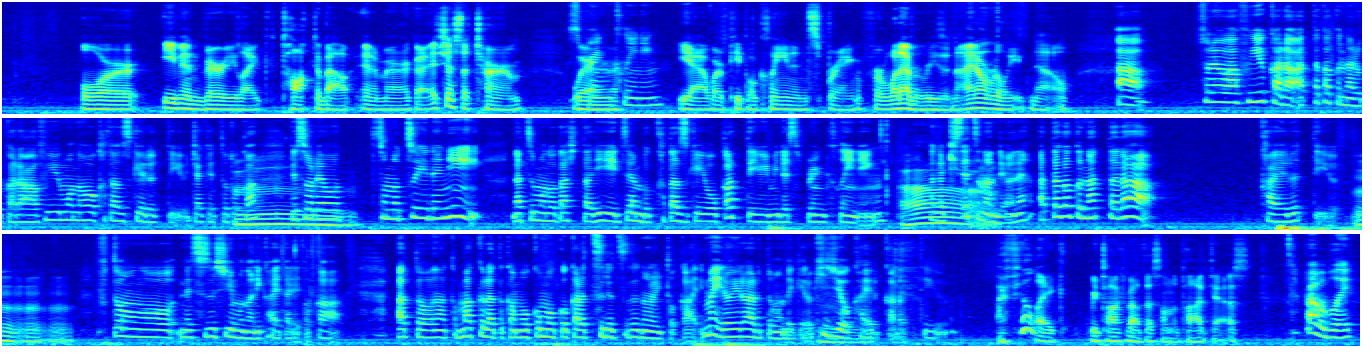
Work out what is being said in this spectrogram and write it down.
or even very like talked about in America. It's just a term spring where cleaning yeah, where people clean in spring for whatever reason. I don't really know. あそれは冬から暖かくなるから冬物を片付けるっていうジャケットとかでそれをそのついでに 夏物出したり全部片付けようかっていう意味でスプリングクリー。ニングだから季節なんだよね。暖かくなったら変えるっていう。Mm-mm-mm. 布団を、ね、涼しいものに変えたりとか。あとなんか枕とかモコモコからツルツルのりとか。今いろいろあると思うんだけど生地を変えるからっていう。I feel like we talked about this on the podcast. Probably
